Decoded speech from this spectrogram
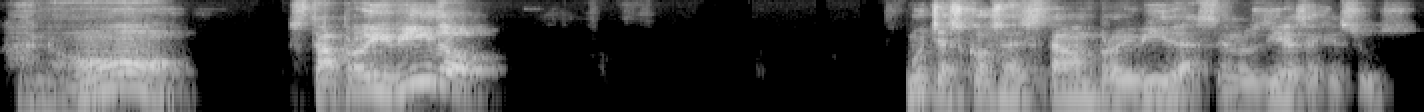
Ah, no, está prohibido. Muchas cosas estaban prohibidas en los días de Jesús.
